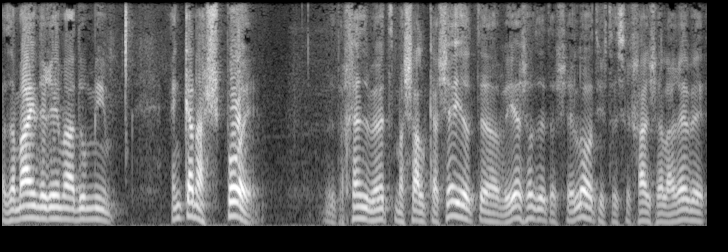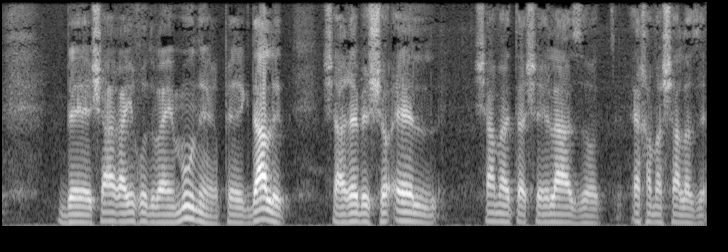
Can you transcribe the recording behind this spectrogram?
אז המים נראים אדומים. אין כאן השפועה. ולכן זה באמת משל קשה יותר, ויש על זה את השאלות, יש את השיחה של הרבה בשער האיחוד והאמונר, פרק ד', שהרבה שואל שם את השאלה הזאת, איך המשל הזה.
